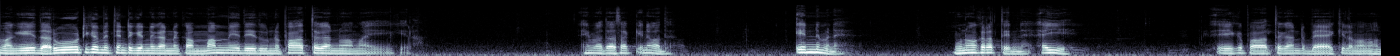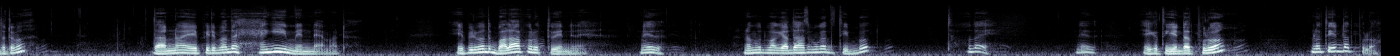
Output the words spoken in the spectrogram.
මගේ දරුවෝටික මෙතෙන්ට ගෙන්න්න ගන්නකම් මං මේ දේ දුන්න පවත්ත ගන්නවාමයි කියලා. එහෙම අදසක් එනවද. එන්නම නෑ. මොනව කරත් එන්න ඇයි ඒක පවත්ත ගන්නට බෑ කියල මම හොඳටම දන්නවා ඒ පිළිබඳ හැඟීම් එන්නෑ මට. ඒ පිළිබඳ බලාපොරොත්තු වෙන්නේ නෑ නේද. නමුත් මගේ අදහසමකද තිබ්බ හොඳයි. නේද? ඒක තියෙන්ටත් පුළුවන් නොතියෙන්ටත් පුළුවන්.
